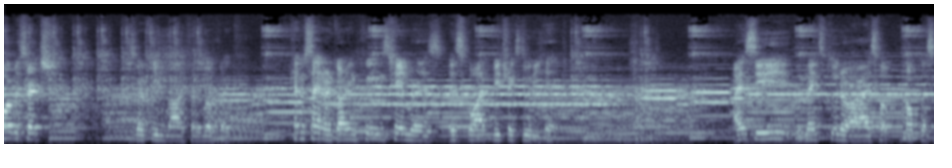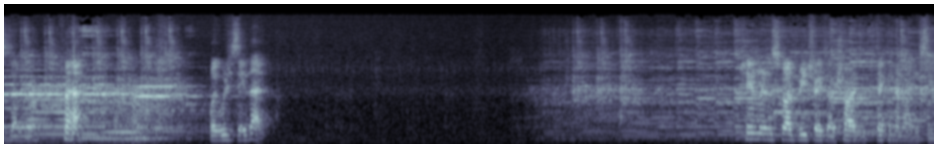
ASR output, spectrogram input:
Before we search, let's go to Queen for real quick. Captain Steiner, guarding Queen's chambers is Squad Beatrix duty hit. I see the Knights Pluto are as helpless as ever. Wait, would you say that? Chambers and Squad Beatrix are charged with protecting Her Majesty.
